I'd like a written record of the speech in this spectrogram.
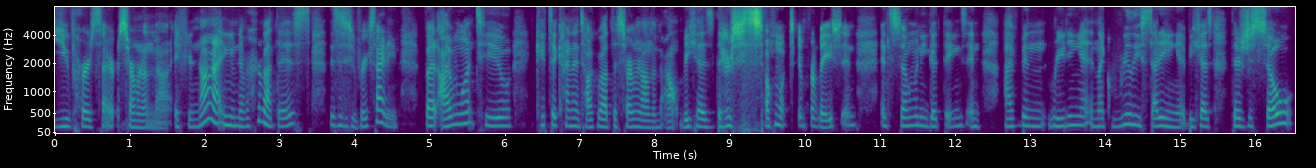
you've heard Ser- Sermon on the Mount. If you're not and you've never heard about this, this is super exciting. But I want to get to kind of talk about the Sermon on the Mount because there's just so much information and so many good things. And I've been reading it and like really studying it because there's just so,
